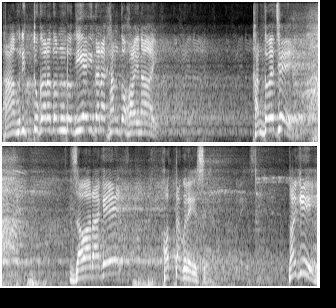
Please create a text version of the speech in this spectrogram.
আমৃত্যু কারাদণ্ড দিয়েই তারা ক্ষান্ত হয় নাই। ক্ষান্ত হয়েছে? যাওয়ার আগে হত্যা করে গেছে। নয় কি?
